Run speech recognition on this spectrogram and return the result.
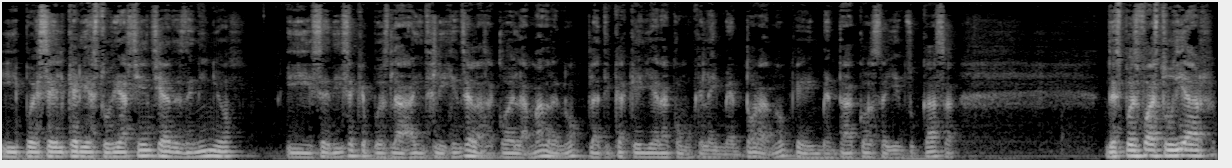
Y pues él quería estudiar ciencia desde niño. Y se dice que pues la inteligencia la sacó de la madre, ¿no? Platica que ella era como que la inventora, ¿no? Que inventaba cosas ahí en su casa. Después fue a estudiar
